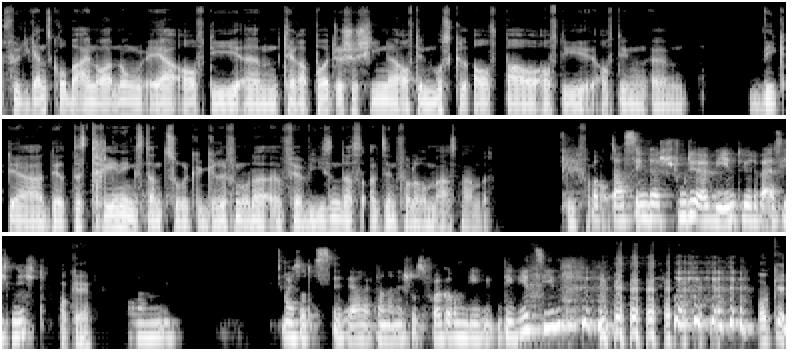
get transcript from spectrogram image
für die ganz grobe Einordnung eher auf die ähm, therapeutische Schiene, auf den Muskelaufbau, auf die, auf den ähm, Weg der, der des Trainings dann zurückgegriffen oder äh, verwiesen, das als sinnvollere Maßnahme. Ob aus. das in der Studie erwähnt wird, weiß ich nicht. Okay. Ähm, also das wäre halt dann eine Schlussfolgerung, die, die wir ziehen. okay,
